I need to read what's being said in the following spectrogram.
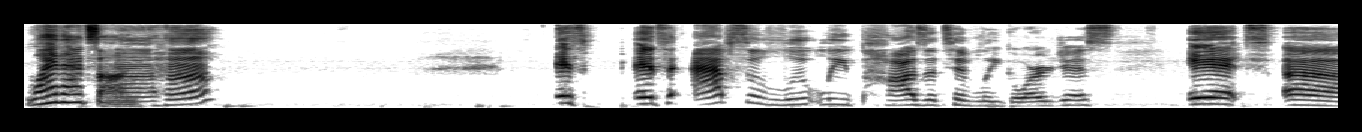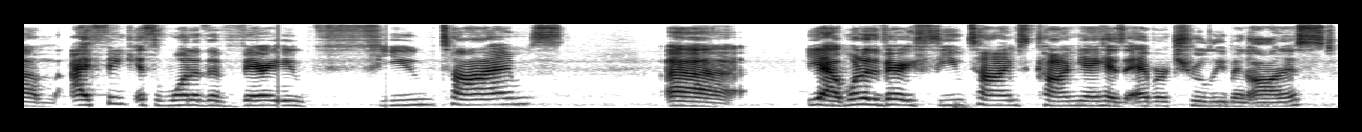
Why that song? Uh huh. It's it's absolutely positively gorgeous. It um I think it's one of the very few times uh yeah, one of the very few times Kanye has ever truly been honest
